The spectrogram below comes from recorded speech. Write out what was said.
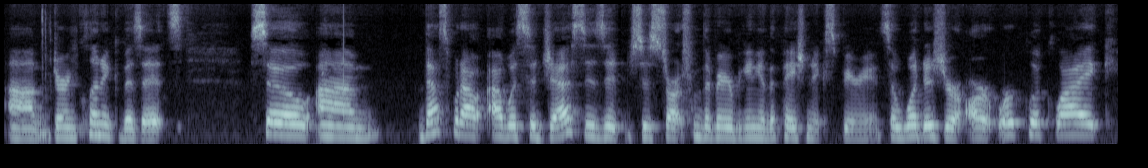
um, during clinic visits. So um, that's what I, I, would suggest is it just starts from the very beginning of the patient experience. So what does your artwork look like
